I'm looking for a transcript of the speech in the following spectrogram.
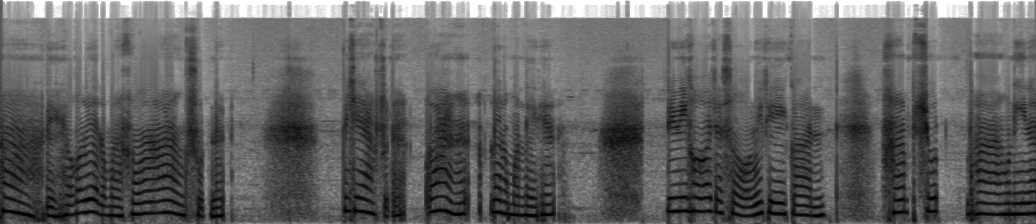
ฮ่านี่เราก็เลื่อนลงมาข้างล่างสุดนะ ไม่ใช่ล่างสุดนะล่างฮะเลื่อนลงมาเลยฮะทีนี้เขาก็จะสอนวิธีการคับชุดพางวันนี้นะ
